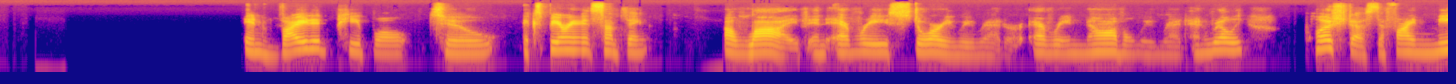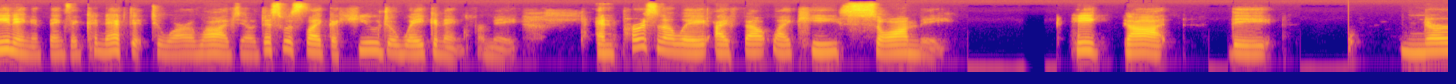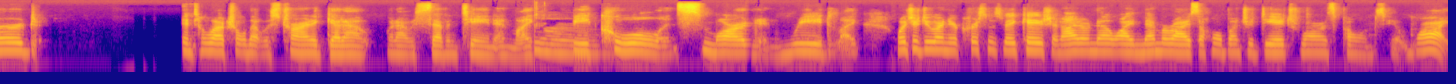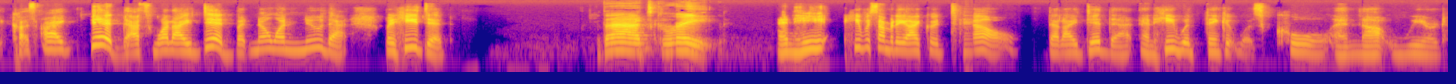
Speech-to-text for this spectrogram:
invited people to experience something alive in every story we read or every novel we read and really pushed us to find meaning in things and connect it to our lives. You know, this was like a huge awakening for me. And personally, I felt like he saw me. He got the nerd intellectual that was trying to get out when I was 17 and like Hmm. be cool and smart and read like what you do on your Christmas vacation. I don't know. I memorized a whole bunch of D.H. Lawrence poems. You know, why? Because I did. That's what I did. But no one knew that. But he did. That's great. And he he was somebody I could tell that I did that and he would think it was cool and not weird.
